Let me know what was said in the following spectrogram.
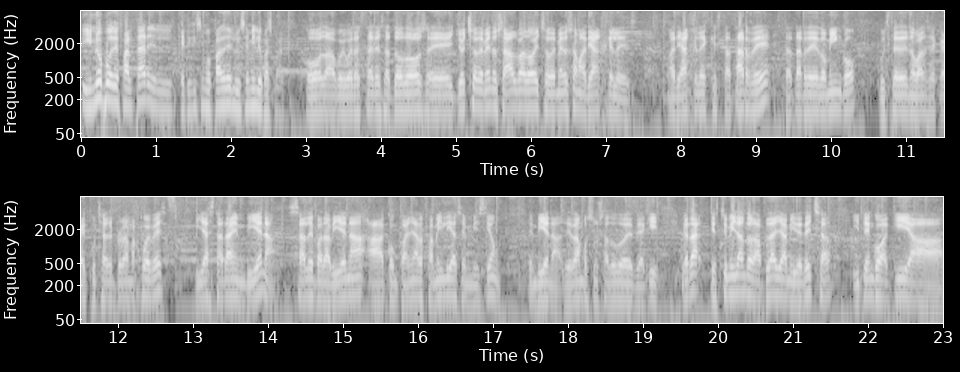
Y no puede faltar el queridísimo padre Luis Emilio Pascual. Hola, muy buenas tardes a todos. Eh, yo echo de menos a Álvaro, echo de menos a María Ángeles. María Ángeles que esta tarde, esta tarde de domingo, que ustedes nos van a escuchar el programa jueves y ya estará en Viena. Sale para Viena a acompañar familias en misión en Viena. Le damos un saludo desde aquí. Y ahora que estoy mirando la playa a mi derecha y tengo aquí a,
